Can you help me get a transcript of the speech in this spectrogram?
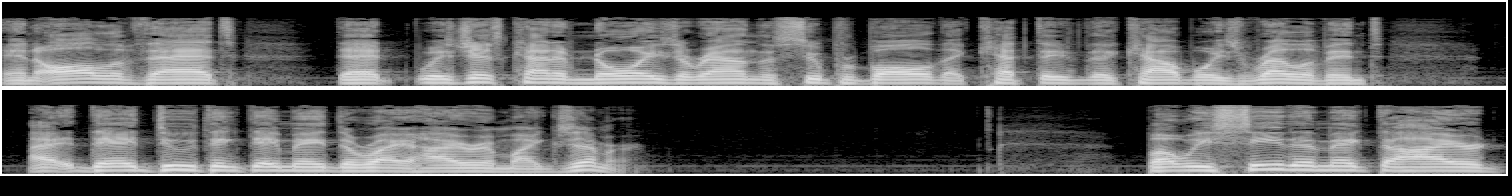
and all of that that was just kind of noise around the Super Bowl that kept the, the Cowboys relevant. I, they do think they made the right hire in Mike Zimmer, but we see them make the hire,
